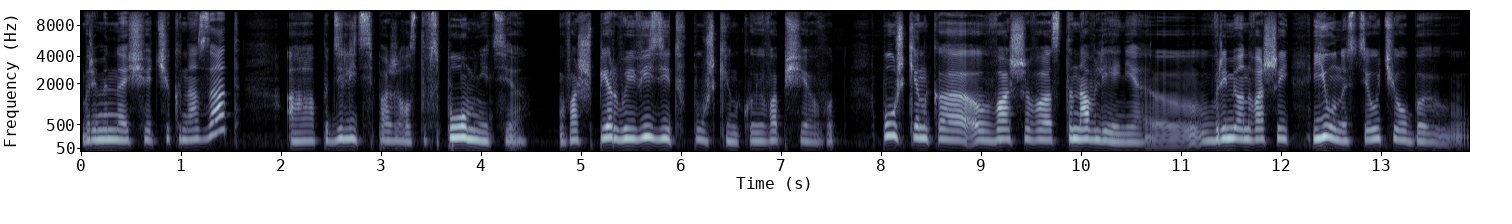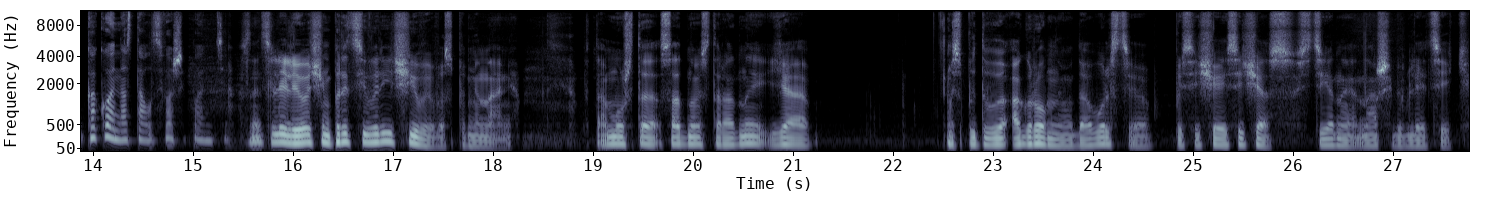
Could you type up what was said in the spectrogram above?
временной счетчик назад. А, поделитесь, пожалуйста, вспомните ваш первый визит в Пушкинку и вообще вот Пушкинка вашего становления, э, времен вашей юности, учебы, какой она осталась в вашей памяти? Знаете, Лили, очень противоречивые воспоминания. Потому что, с одной стороны, я испытываю огромное удовольствие, посещая сейчас стены нашей библиотеки.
